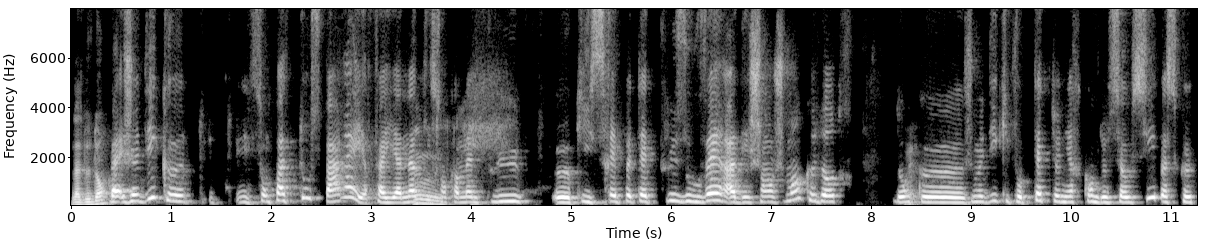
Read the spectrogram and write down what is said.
là-dedans? Bah, Je dis qu'ils ne sont pas tous pareils. Enfin, il y en a qui sont quand même plus, euh, qui seraient peut-être plus ouverts à des changements que d'autres. Donc, euh, je me dis qu'il faut peut-être tenir compte de ça aussi, parce que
